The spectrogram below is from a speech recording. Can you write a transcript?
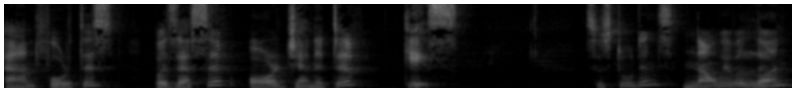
And fourth is possessive or genitive case. So students, now we will learn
